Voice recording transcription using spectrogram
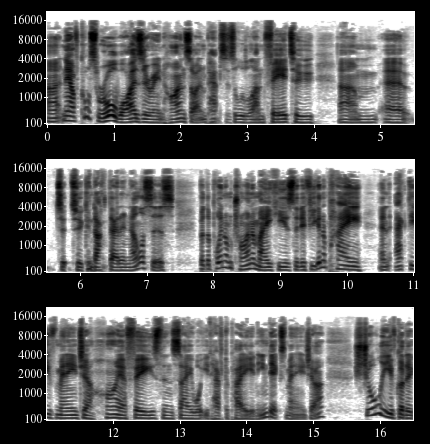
Uh, now, of course, we're all wiser in hindsight, and perhaps it's a little unfair to um, uh, to, to conduct that analysis. But the point I'm trying to make is that if you're going to pay an active manager higher fees than, say, what you'd have to pay an index manager, surely you've got to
